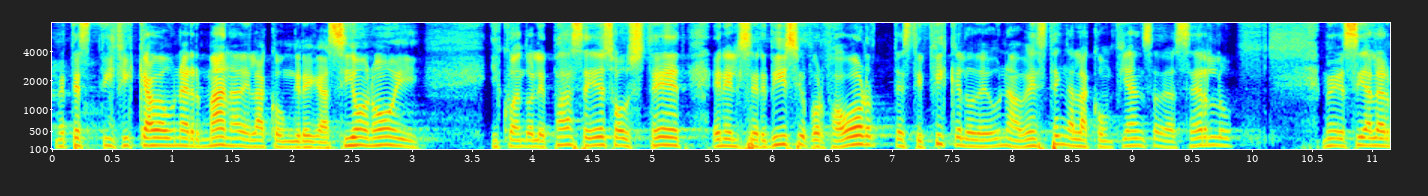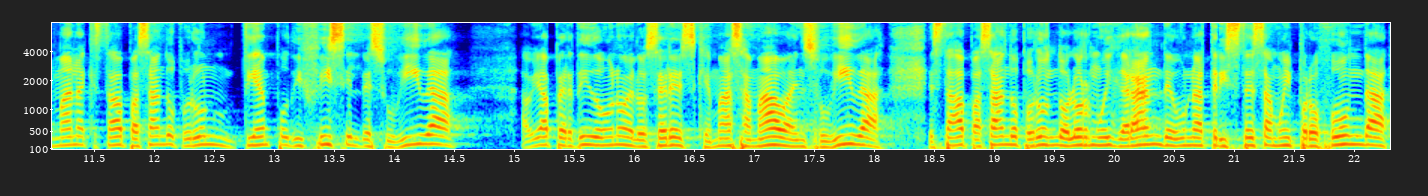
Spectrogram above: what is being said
Me testificaba una hermana de la congregación hoy. Y cuando le pase eso a usted en el servicio, por favor, testifíquelo de una vez. Tenga la confianza de hacerlo. Me decía la hermana que estaba pasando por un tiempo difícil de su vida había perdido uno de los seres que más amaba en su vida, estaba pasando por un dolor muy grande, una tristeza muy profunda,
